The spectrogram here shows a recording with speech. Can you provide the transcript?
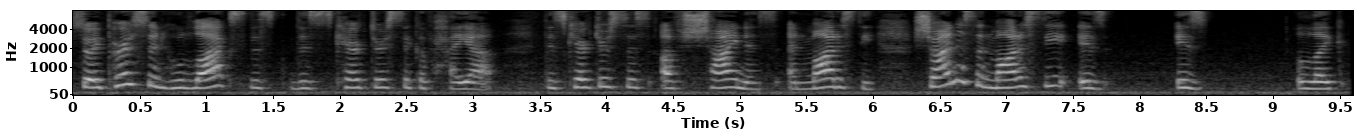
So a person who lacks this this characteristic of hayat, this characteristic of shyness and modesty. Shyness and modesty is is like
